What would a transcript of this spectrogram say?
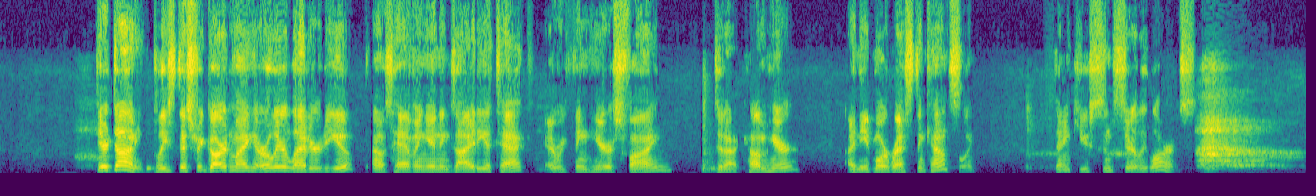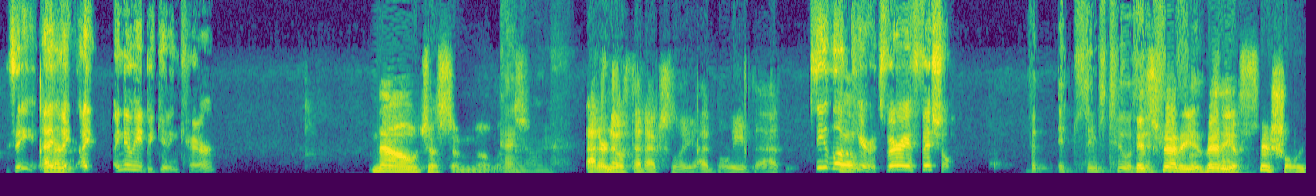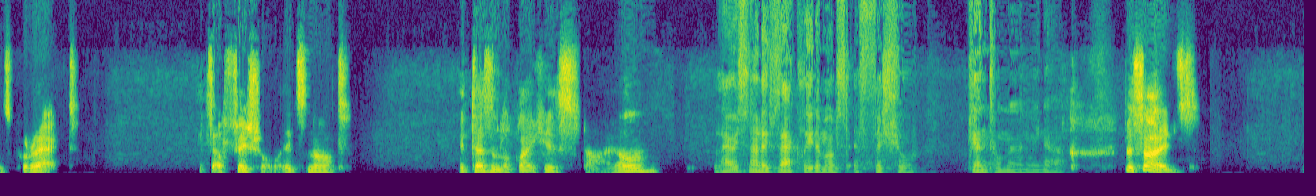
"Dear Donnie, please disregard my earlier letter to you. I was having an anxiety attack. Everything here is fine. Do not come here. I need more rest and counseling. Thank you sincerely, Lawrence." See, I, I, I, I knew he'd be getting care. Now, just a moment. Hang on. I don't know if that actually, I believe that. See, look Well- here. It's very official. But it seems too official. It's very, very Larry. official, is correct. It's official. It's not. It doesn't look like his style. Larry's not exactly the most official gentleman we know. Besides,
